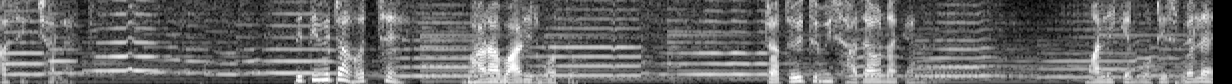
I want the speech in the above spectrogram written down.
হাসির ছলে। পৃথিবীটা হচ্ছে ভাড়া বাড়ির মতো। যতই তুমি সাজাও না কেন, মালিকের নোটিশ পেলে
